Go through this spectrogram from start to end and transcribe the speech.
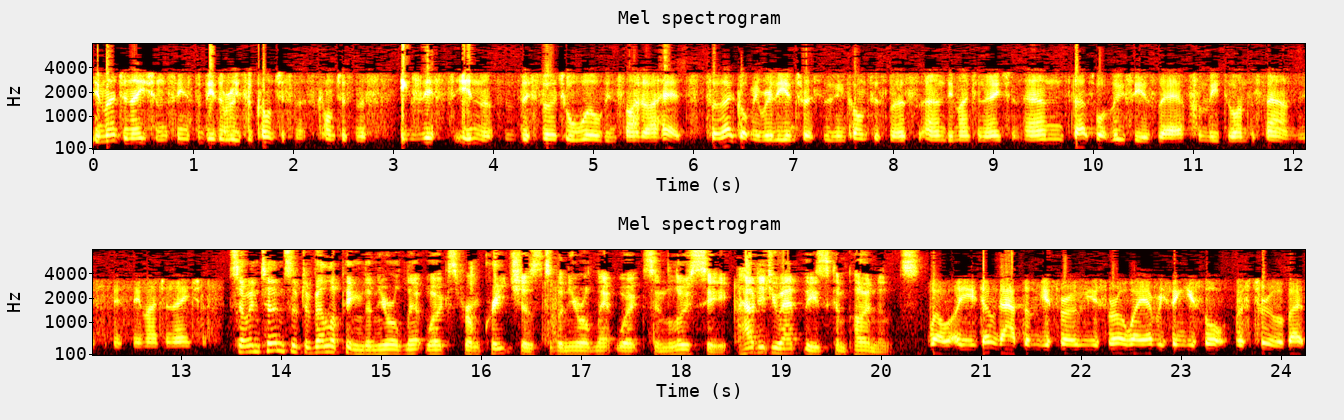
imagination seems to be the root of consciousness. Consciousness exists in this virtual world inside our heads. So that got me really interested in consciousness and imagination. And that's what Lucy is there for me to understand, is, is the imagination. So, in terms of developing the neural networks from creatures to the neural networks in Lucy, how did you add these components? Well, don't add them. You throw you throw away everything you thought was true about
